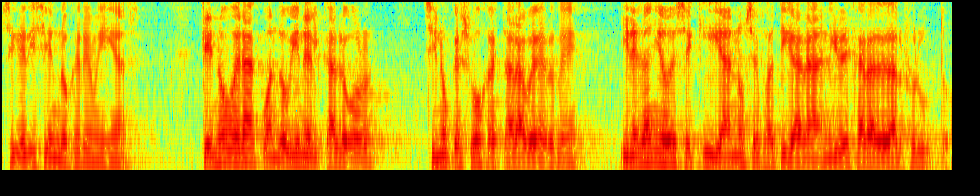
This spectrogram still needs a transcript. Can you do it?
sigue diciendo Jeremías, que no verá cuando viene el calor, sino que su hoja estará verde, y en el año de sequía no se fatigará ni dejará de dar fruto.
